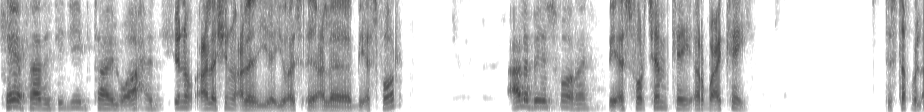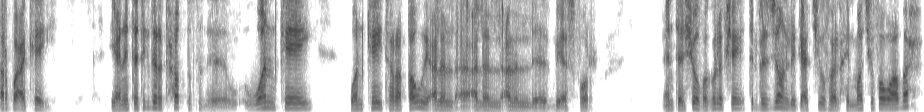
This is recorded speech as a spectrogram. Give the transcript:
كيف هذه تجي ب tile واحد؟ شنو على شنو؟ على US على PS 4 على PS 4 إيه. PS 4 كم K 4 K تستقبل 4 K يعني أنت تقدر تحط 1 K 1 K ترى قوي على ال على ال على ال PS 4 أنت شوف أقول لك شيء التلفزيون اللي قاعد تشوفه الحين ما تشوفه واضح؟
